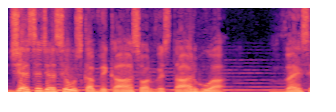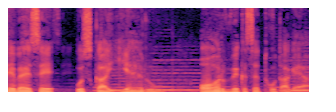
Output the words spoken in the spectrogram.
जैसे जैसे उसका विकास और विस्तार हुआ वैसे वैसे उसका यह रूप और विकसित होता गया।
